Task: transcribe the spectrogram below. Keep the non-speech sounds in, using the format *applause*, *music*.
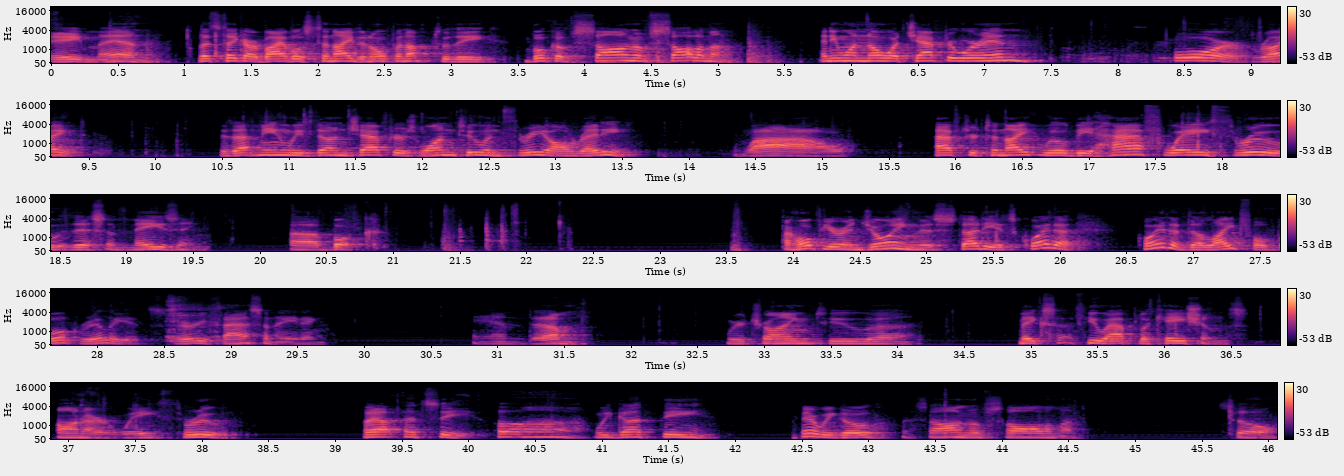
Amen. Let's take our Bibles tonight and open up to the book of Song of Solomon. Anyone know what chapter we're in? Four, right. Does that mean we've done chapters one, two, and three already? Wow. After tonight, we'll be halfway through this amazing uh, book. I hope you're enjoying this study. It's quite a quite a delightful book, really. It's very fascinating, and um, we're trying to uh, make a few applications on our way through. Well, let's see. Uh, we got the there we go, the Song of Solomon. So.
